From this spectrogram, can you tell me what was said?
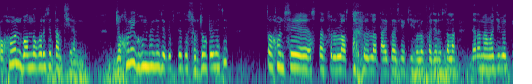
কখন বন্ধ করেছে তার খেয়াল নেই। যখনই ঘুম ভেঙেছে, দেখতে তো সূর্য উঠে গেছে। তখন সে আস্তাগফিরুল্লাহ আস্তাগফিরুল্লাহ, তাই তো আজকে কি হলো ফজরের সালাত? যারা নামাজি ব্যক্তি,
